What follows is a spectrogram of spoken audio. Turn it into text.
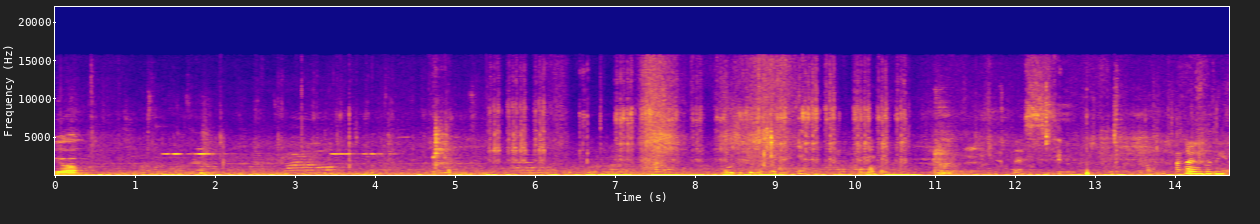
줄이요. 오른쪽 좀만 빠지겠다. 조금만 빠지. 됐어. 아유, 죄송해요.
